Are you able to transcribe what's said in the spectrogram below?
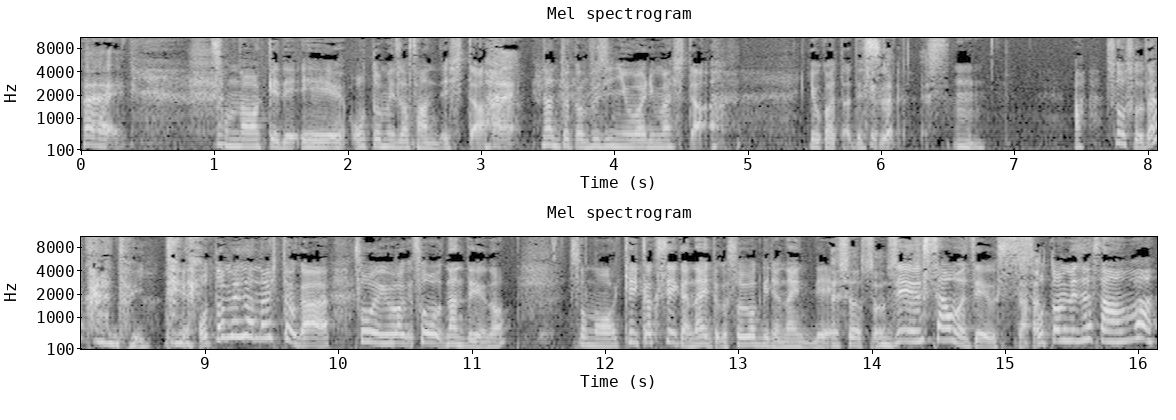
はい。そんなわけで、えー、乙女座さんでした。なんとか無事に終わりました。よかったです。よかったです。うん。あ、そうそう、だからといって、乙女座の人が、そういうわけ、そう、なんていうの？その、計画性がないとかそういうわけじゃないんで、そうそうゼウスさんはゼウスさん、乙女座さんは、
